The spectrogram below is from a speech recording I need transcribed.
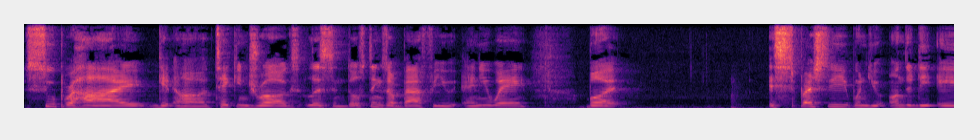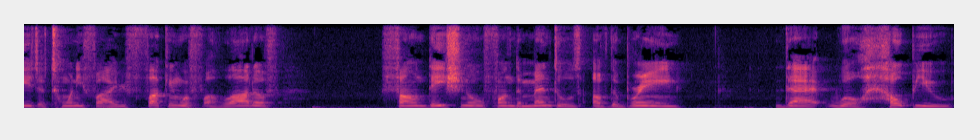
super high, get uh taking drugs. Listen, those things are bad for you anyway, but especially when you're under the age of 25, you're fucking with a lot of foundational fundamentals of the brain that will help you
